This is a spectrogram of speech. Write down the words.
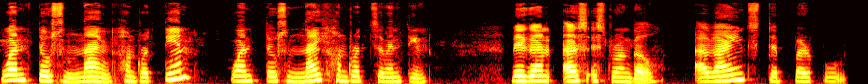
1910 1917 began as a struggle against the perpetuation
